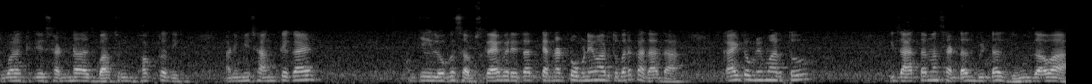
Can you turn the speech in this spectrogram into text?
तुम्हाला तिथे संडास बाथरूम फक्त दे आणि मी सांगते काय? जे लोक सबस्क्रायबर येतात त्यांना टोमणे मारतो बरं का दादा. काय टोमणे मारतो? की जाताना संडास बिंडास धुवून जावा.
